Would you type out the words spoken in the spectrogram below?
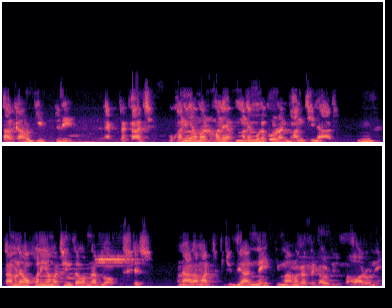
তার কারণ কি যদি একটা কাজ ওখানেই আমার মানে মানে মনে করুন আমি ভাঙছি না আর। তার মানে ওখানেই আমার চিন্তা ভাবনা ব্লক শেষ। মানে আর আমার কিছু দেওয়ার নেই কিংবা আমার কাছে কারোর কিছু পাওয়ারও নেই।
